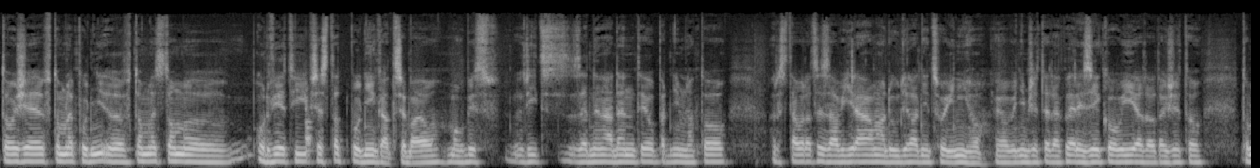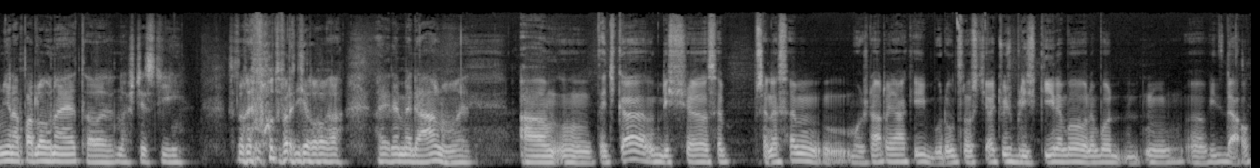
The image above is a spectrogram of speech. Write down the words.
to, že v tomhle, podni- v tomhle tom eh, odvětví přestat podnikat třeba, jo. Mohl bys říct ze dne na den, ty prdím na to, restaurace zavírám a jdu dělat něco jiného. Jo, vidím, že to je takhle rizikový a to, takže to, to mě napadlo hned, ale naštěstí se to nepotvrdilo a, a jdeme dál, no. A mm, teďka, když eh, se přenesem možná do nějaké budoucnosti, ať už blízký nebo, nebo mm, eh, víc dál,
